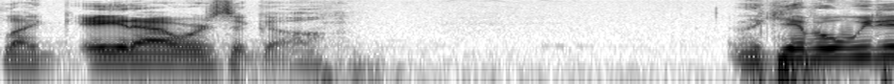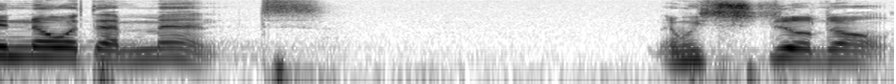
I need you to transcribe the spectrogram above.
like eight hours ago. Like, yeah, but we didn't know what that meant. And we still don't.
